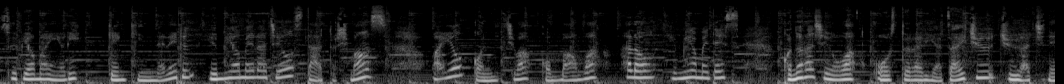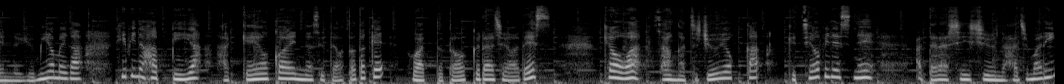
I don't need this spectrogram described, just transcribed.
数秒前より元気になれるゆみよめラジオをスタートします。おはようこんにちは。こんばんは。ハロー弓嫁です。このラジオはオーストラリア在住18年のゆみよめが日々のハッピーや発見を声に乗せてお届けふわっとトークラジオです。今日は3月14日月曜日ですね。新しい週の始まり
